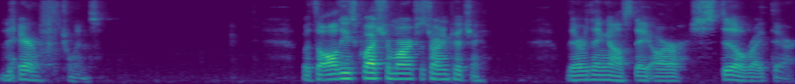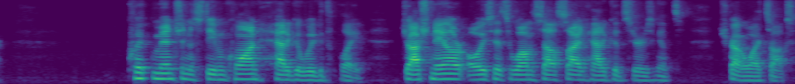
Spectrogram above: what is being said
there with the Twins. With all these question marks of starting pitching, with everything else, they are still right there. Quick mention of Steven Kwan had a good week at the plate. Josh Naylor always hits well on the south side. Had a good series against Chicago White Sox.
